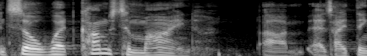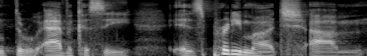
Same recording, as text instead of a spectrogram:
And so, what comes to mind um, as I think through advocacy is pretty much um,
